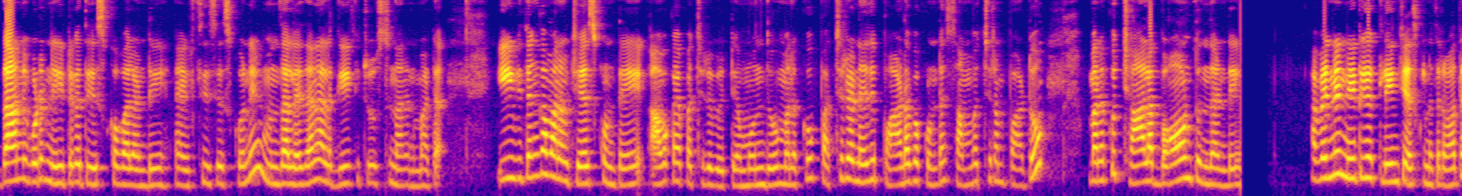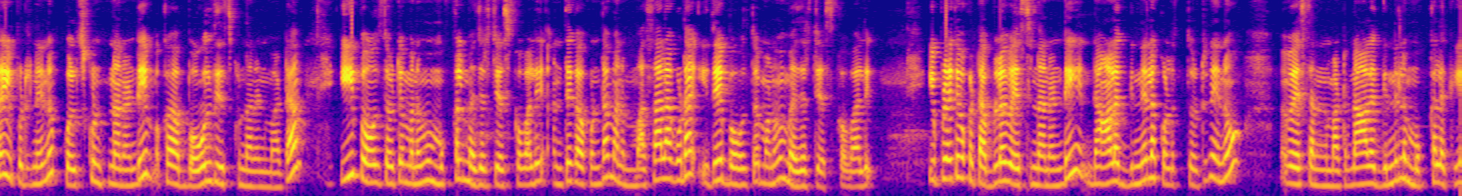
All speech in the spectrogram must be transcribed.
దాన్ని కూడా నీట్గా తీసుకోవాలండి. నైఫ్ తీసేసుకొని ఉందా లేదా అని అలా గీకి చూస్తున్నాను అనమాట ఈ విధంగా మనం చేసుకుంటే ఆవకాయ పచ్చడి పెట్టే ముందు మనకు పచ్చడి అనేది పాడవకుండా సంవత్సరం పాటు మనకు చాలా బాగుంటుందండి. అవన్నీ నీట్గా క్లీన్ చేసుకున్న తర్వాత ఇప్పుడు నేను కొలుసుకుంటున్నానండి. ఒక బౌల్ తీసుకున్నాను అనమాట ఈ బౌల్ తోటి మనము ముక్కలు మెజర్ చేసుకోవాలి. అంతేకాకుండా మనం మసాలా కూడా ఇదే బౌల్తో మనము మెజర్ చేసుకోవాలి. ఇప్పుడైతే ఒక టబ్లో వేస్తున్నానండి. నాలుగు గిన్నెల కొలతతోటి నేను వేస్తాను అనమాట నాలుగు గిన్నెల ముక్కలకి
